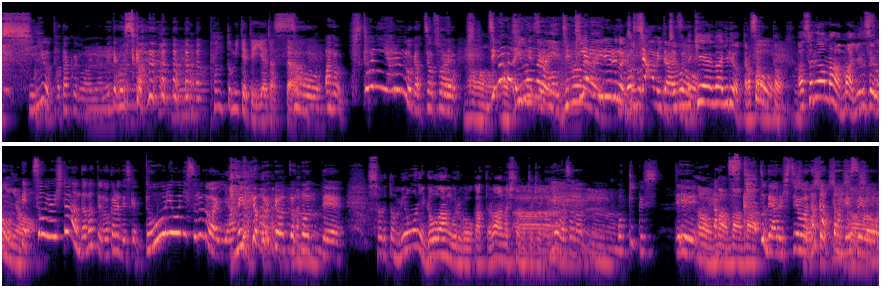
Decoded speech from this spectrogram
尻を叩くのはやめてほしかった。本当見てて嫌だった。そう。あの、人にやるのがちょっと、れ自分ならいいんですよ。自分気合を入れるのに、よっしゃーみたいな。自分で気合が入れよったらパンとそう。あ、それはまあまあ許せるんよ。で、そういう人なんだなっていうのわかるんですけど、同僚にするのはやめようよと思って、それと妙にローアングルが多かったろ、あの人の時に。要はその、うん大きくして、うんまあまあまあスカートである必要はなかったんですよ。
